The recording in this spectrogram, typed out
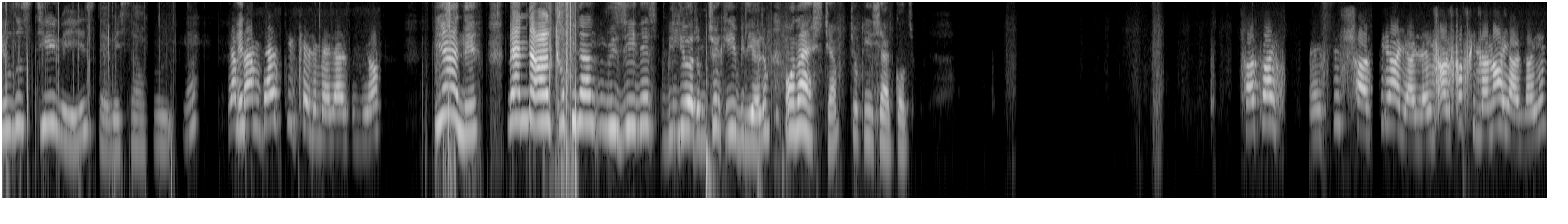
Yıldız TV'yiz de estağfurullah. ya Ben- ben belki kelimeler biliyorum. Yani ben de arka plan müziğini biliyorum. Çok iyi biliyorum. Onu açacağım. Çok iyi şarkı olacak. Çağatay e, siz şarkıyı ayarlayın, arka planı ayarlayın.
